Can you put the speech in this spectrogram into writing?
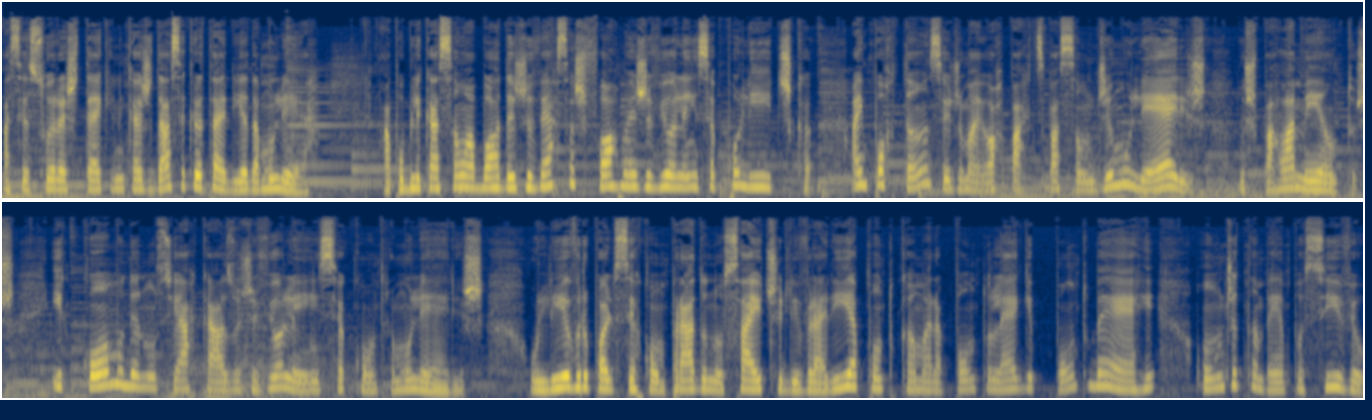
assessoras técnicas da Secretaria da Mulher. A publicação aborda diversas formas de violência política, a importância de maior participação de mulheres nos parlamentos e como denunciar casos de violência contra mulheres. O livro pode ser comprado no site livraria.câmara.leg.br, onde também é possível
